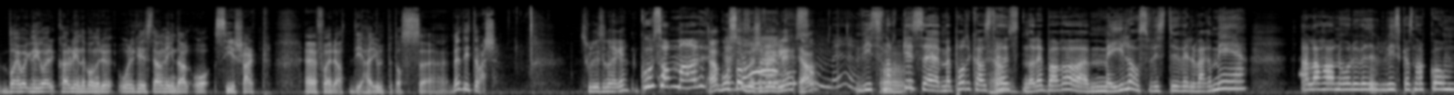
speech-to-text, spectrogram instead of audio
Boyborg Nygaard, Karoline Bonnerud, Ole Kristian Vingdal og Si Sharp eh, for at de har hjulpet oss eh, med ditt vers. Skulle du si noe, Hege? God sommer! Ja, god sommer, selvfølgelig. God Ja. sommer. Vi snakkes med podkast til høsten, og det er bare å maile oss hvis du vil være med. Eller ha noe du vil vi skal snakke om.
